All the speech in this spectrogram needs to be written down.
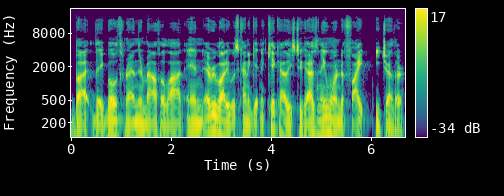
but they both ran their mouth a lot, and everybody was kind of getting a kick out of these two guys, and they wanted to fight each other.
